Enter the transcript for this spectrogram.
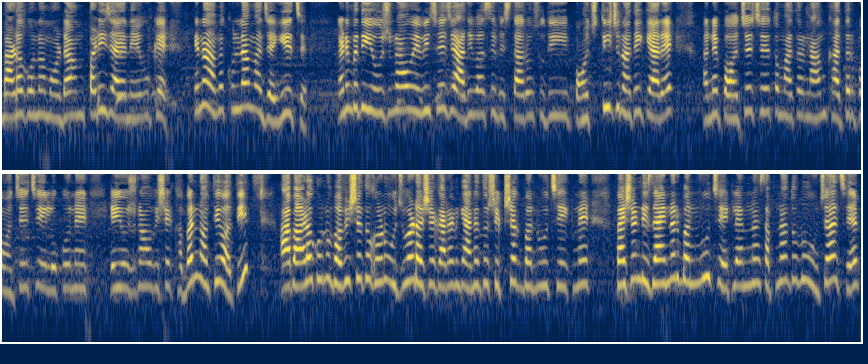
બાળકોના મોઢામાં પડી જાય અને એવું કે કે ના, અમે ખુલ્લામાં જઈએ છે ઘણી બધી યોજનાઓ એવી છે જે આદિવાસી વિસ્તારો સુધી પહોંચતી જ નથી ક્યારે અને પહોંચે છે તો માત્ર નામ ખાતર પહોંચે છે. એ લોકોને એ યોજનાઓ વિશે ખબર નહોતી હોતી. આ બાળકોનું ભવિષ્ય તો ઘણું ઉજ્જવળ હશે કારણ કે આને તો શિક્ષક બનવું છે, એકને ફેશન ડિઝાઇનર બનવું છે એટલે એમના સપના તો બહુ ઊંચા છે.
